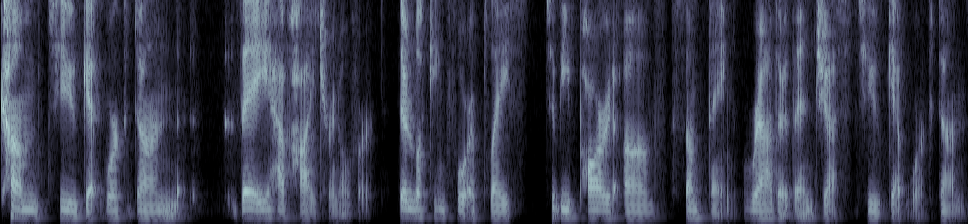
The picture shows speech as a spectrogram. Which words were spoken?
come to get work done, they have high turnover. They're looking for a place to be part of something rather than just to get work done.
